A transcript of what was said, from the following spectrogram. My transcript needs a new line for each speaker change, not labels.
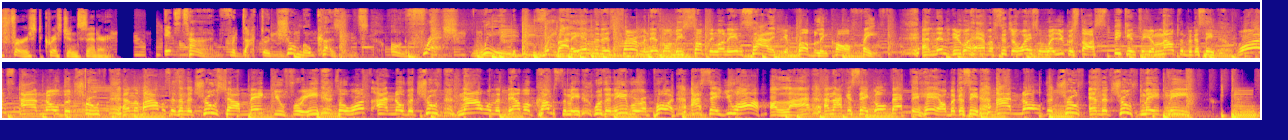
First Christian Center.
It's time for Dr. Jomo Cousins on Fresh Wind Radio.
By the end of this sermon, there's going to be something on the inside of your bubbling called faith. And then you're going to have a situation where you can start speaking to your mountain because, see, once I know the truth, and the Bible says, and the truth shall make you free. So once I know the truth, now when the devil comes to me with an evil report, I say, You are a lie. And I can say, Go back to hell because, see, I know the truth, and the truth made me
